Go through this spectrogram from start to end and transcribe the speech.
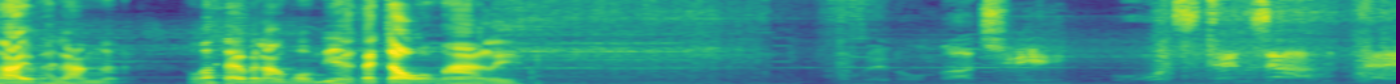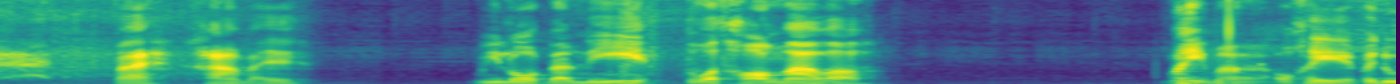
สายพลังอะ เพราะว่าสายพลังผมเนี่ยกระจอกมากเลยไป ข้ามไป มีโหลดแบบนี้ตัวทองมาเปล่าไม่มา โอเค ไปดู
